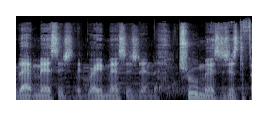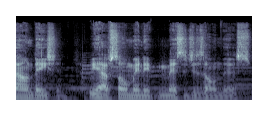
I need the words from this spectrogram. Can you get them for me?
that message, the great message, and the true message, just the foundation. We have so many messages on this.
